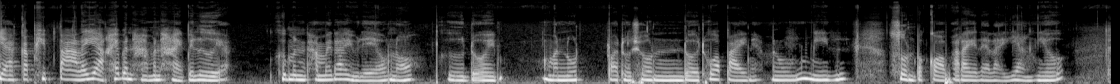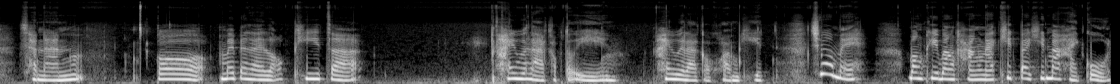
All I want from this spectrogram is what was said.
อยากกระพริบตาแล้วอยากให้ปัญหามันหายไปเลยอะ คือมันทำไม่ได้อยู่แล้วเนาะคือโดยมนุษย์ปุถุชนโดยทั่วไปเนี่ย มันมีส่วนประกอบอะไรหลาย ๆ อย่างเยอะ ฉะนั้นก็ไม่เป็นไรหรอกที่จะให้เวลากับตัวเอง ให้เวลากับความคิด เชื่อไหม บางทีบางครั้งนะ คิดไปคิดมาหายโกรธ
